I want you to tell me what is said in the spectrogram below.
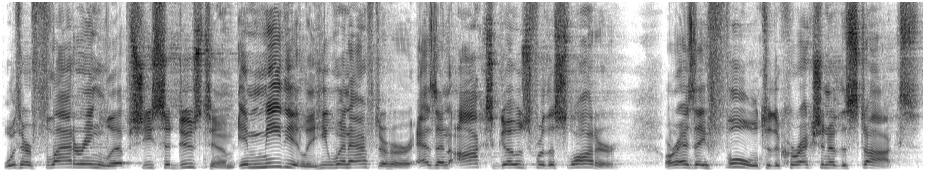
With her flattering lips, she seduced him. Immediately he went after her, as an ox goes for the slaughter, or as a fool to the correction of the stocks.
